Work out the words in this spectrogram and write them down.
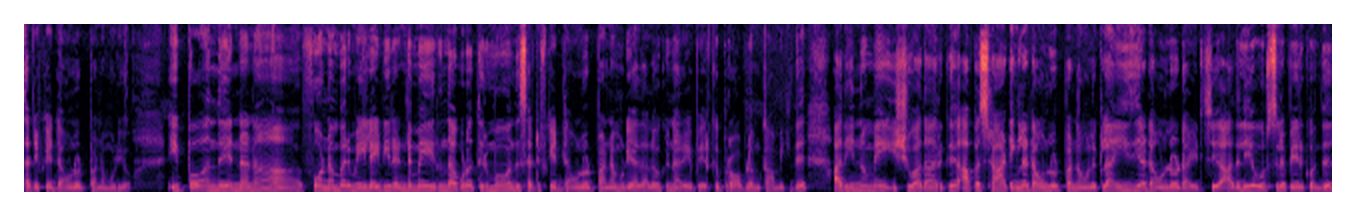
சர்டிஃபிகேட் டவுன்லோட் பண்ண முடியும். இப்போ வந்து என்னென்னா ஃபோன் நம்பர் மெயில் ஐடி ரெண்டுமே இருந்தால் கூட திரும்பவும் வந்து சர்டிஃபிகேட் டவுன்லோட் பண்ண முடியாத அளவுக்கு நிறைய பேருக்கு ப்ராப்ளம் காமிக்குது. அது இன்னுமே இஷ்யூவாக தான் இருக்குது அப்போ ஸ்டார்டிங்கில் டவுன்லோட் பண்ணவங்களுக்குலாம் ஈஸியாக டவுன்லோட் ஆகிடுச்சு அதுலேயே ஒரு சில பேருக்கு வந்து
